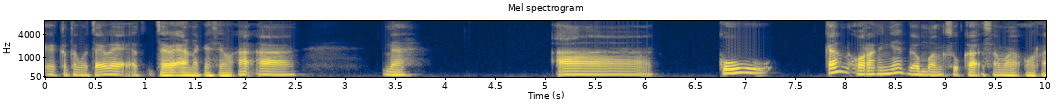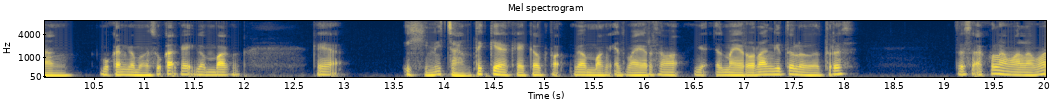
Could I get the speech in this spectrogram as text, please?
eh, ketemu cewek cewek anak SMA nah aku kan orangnya gampang suka sama orang bukan gampang suka kayak gampang kayak ih ini cantik ya kayak gampang gampang admire sama admire orang gitu loh. Terus terus aku lama-lama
